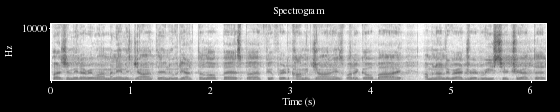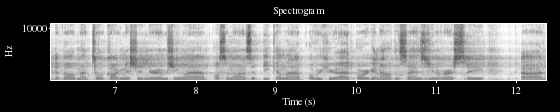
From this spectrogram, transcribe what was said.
Pleasure to meet everyone. My name is Jonathan Uriarte Lopez, but feel free to call me Johnny is what I go by. I'm an undergraduate researcher at the Developmental Cognition and Neuroimaging Lab, also known as the DCAN Lab, over here at Oregon Health and Sciences University, uh,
